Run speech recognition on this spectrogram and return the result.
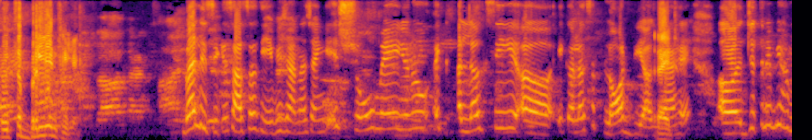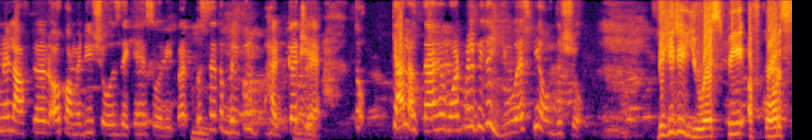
तो it's a brilliant feeling well इसी के साथ साथ ये भी जानना चाहेंगे इस शो में यू you नो know, एक अलग सी एक अलग सा प्लॉट दिया गया Right. है। जितने भी हमने लाफ्टर और कॉमेडी शोज़ देखे हैं सोनी पर hmm. उससे तो बिल्कुल हटकर ही है। तो क्या लगता है what will be the USP of the show देखिए जी यूएसपी ऑफ़ कोर्स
